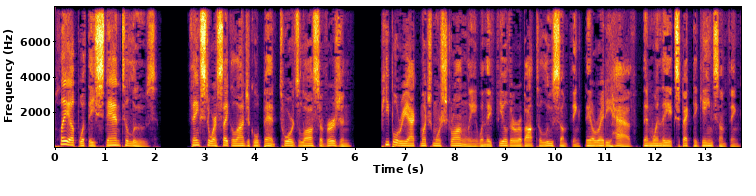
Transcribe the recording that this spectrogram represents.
Play up what they stand to lose. Thanks to our psychological bent towards loss aversion, People react much more strongly when they feel they're about to lose something they already have than when they expect to gain something.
